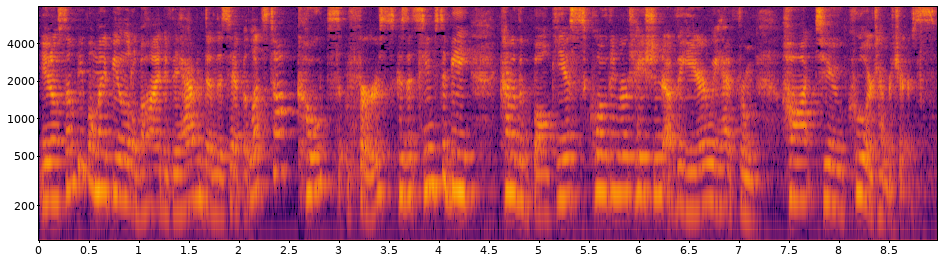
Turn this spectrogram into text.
You know, some people might be a little behind if they haven't done this yet, but let's talk coats first, because it seems to be kind of the bulkiest clothing rotation of the year. We had from hot to cooler temperatures.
